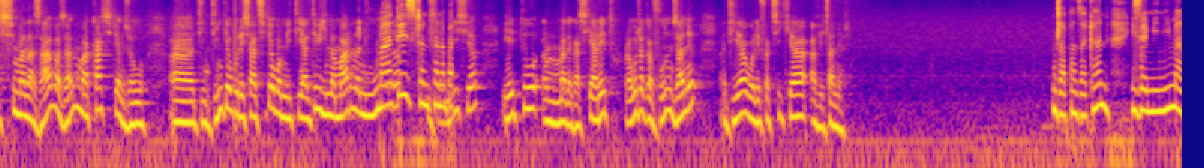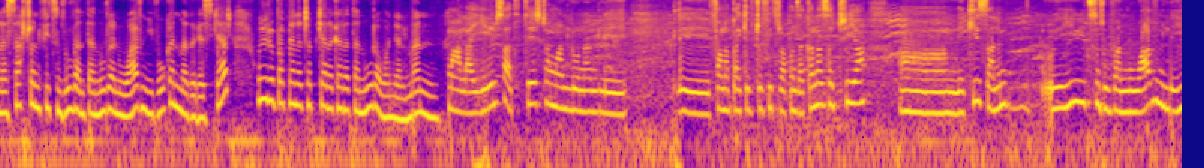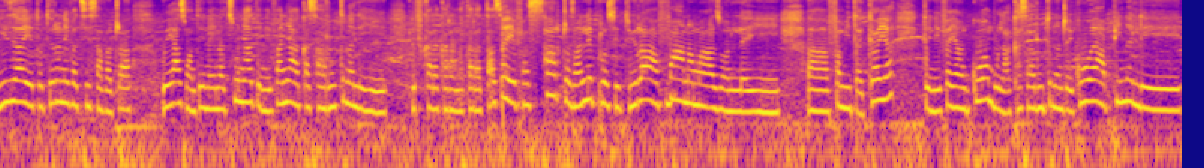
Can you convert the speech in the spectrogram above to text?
sy manazava izany mahakasika an'izao dinidinika ho resahantsika ao amin'ity alina ity hoe inona marina ny olana izay misy eto Madagasikara eto. Raha ohatra ka vonona izany dia ho alefantsika avy hatrany ary. Ndram-panjakana, izay minia manasarotra ny fitsinjovan'ny tanora ny hoaviny hivoaka an'i Madagasikara, hoy ireo mpampianatra mpikarakara tanora ho any Alemana. Malahelo sady tezitra manoloana an'ilay fanapahan-kevitra ho fitondram-panjakana satria ny ankizy izany hoe tsinjovany ho aviny ilay izy eto an-toerana efa tsisy zavatra hoe azo antenaina intsony dia nefa haka sarotiny ilay fikarakarana taratasy. Efa sarotra izany ilay procédure hahafahana mahazo an'ilay famille d'accueil dia nefa ihany koa mbola haka sarotiny indray koa hoe hampiana ilay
